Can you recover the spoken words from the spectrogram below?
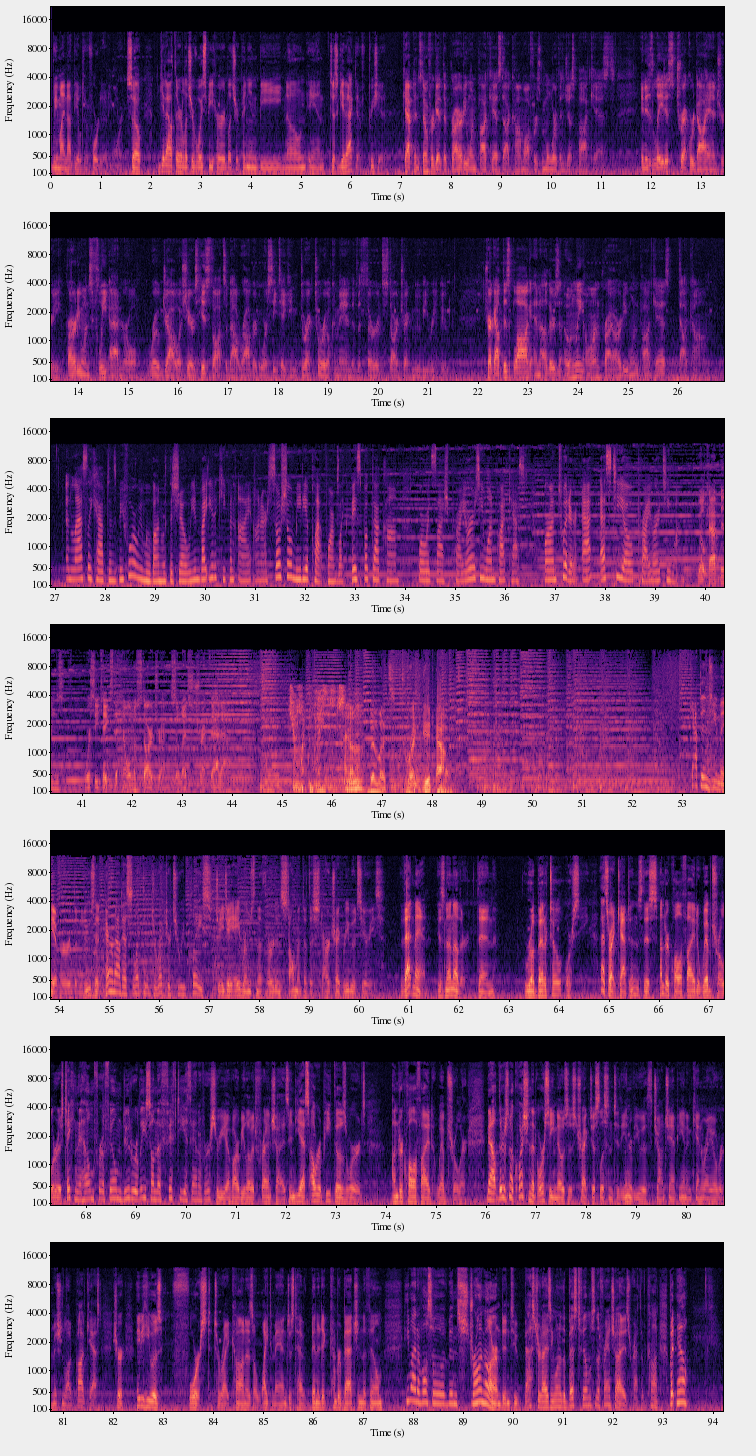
we might not be able to afford it anymore. So get out there, let your voice be heard, let your opinion be known, and just get active. Appreciate it. Captains, don't forget that PriorityOnePodcast.com offers more than just podcasts. In his latest Trek or Die entry, Priority One's Fleet Admiral, Rogue Jawa, shares his thoughts about Robert Orci taking directorial command of the third Star Trek movie reboot. Check out this blog and others only on PriorityOnePodcast.com. And lastly, Captains, before we move on with the show, we invite you to keep an eye on our social media platforms like Facebook.com forward slash Priority One Podcast or on Twitter at STO Priority One. Well, Captains, Orci takes the helm of Star Trek, so let's trek that out. Jim, what in places? I don't know. Then let's trek it out. Captains, you may have heard the news that Paramount has selected a director to replace J.J. Abrams in the third installment of the Star Trek reboot series. That man is none other than Roberto Orci. That's right, Captains. This underqualified web troller is taking the helm for a film due to release on the 50th anniversary of our beloved franchise. And yes, I'll repeat those words underqualified web troller. Now, there's no question that Orci knows his Trek. Just listen to the interview with John Champion and Ken Ray over at Mission Log Podcast. Sure, maybe he was forced to write Khan as a white man just to have Benedict Cumberbatch in the film. He might have also have been strong armed into bastardizing one of the best films in the franchise, Wrath of Khan. But now,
